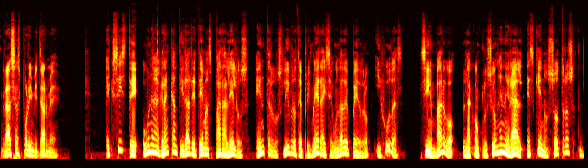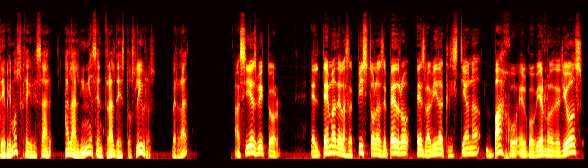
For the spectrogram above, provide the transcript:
Gracias por invitarme. Existe una gran cantidad de temas paralelos entre los libros de Primera y Segunda de Pedro y Judas. Sin embargo, la conclusión general es que nosotros debemos regresar a la línea central de estos libros, ¿verdad? Así es, Víctor. El tema de las epístolas de Pedro es la vida cristiana bajo el gobierno de Dios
